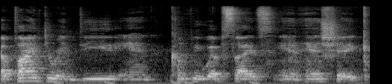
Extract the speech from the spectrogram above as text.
applying through Indeed and company websites and Handshake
